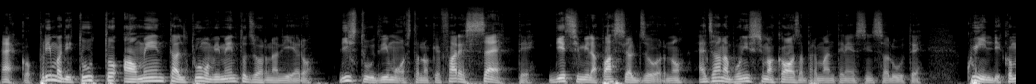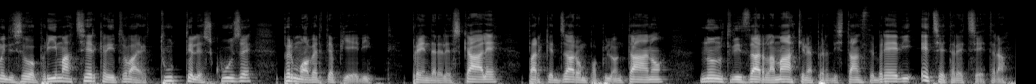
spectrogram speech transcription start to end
Ecco, prima di tutto aumenta il tuo movimento giornaliero. Gli studi dimostrano che fare 7-10.000 passi al giorno è già una buonissima cosa per mantenersi in salute. Quindi, come dicevo prima, cerca di trovare tutte le scuse per muoverti a piedi. Prendere le scale, parcheggiare un po' più lontano, non utilizzare la macchina per distanze brevi, eccetera, eccetera.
